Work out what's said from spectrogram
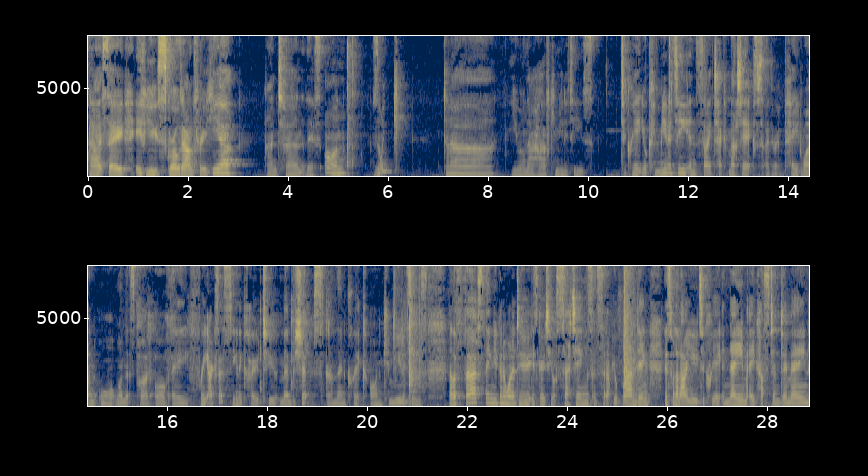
Uh, so if you scroll down through here and turn this on, zoink, ta-da, you will now have communities. To create your community inside TekMatix, either a paid one or one that's part of a free access, you're gonna go to memberships and then click on communities. Now the first thing you're gonna to want to do is go to your settings and set up your branding. This will allow you to create a name, a custom domain,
